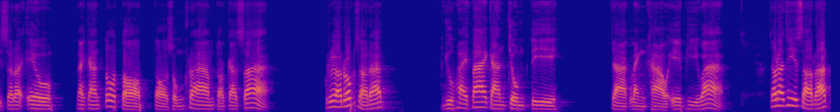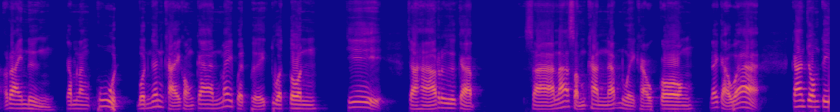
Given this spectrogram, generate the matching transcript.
อิสราเอล ในการโต้ตอบต่อสงครามต่อกาซาเรือรบสหรัฐ อยู่ภายใต้การโจมตี จากแหล่งข่าว AP ว่า เจ้าหน้าที่สหรัฐรายหนึ่งกำลังพูดบนเงื่อนไขของการไม่เปิดเผยตัวตน ที่จะหารือกับสาระสำคัญนับหน่วยข่าวกอง ได้กล่าวว่า การโจมตี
